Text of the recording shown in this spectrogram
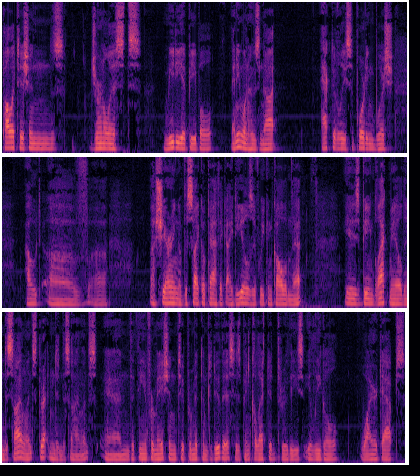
politicians, journalists, media people, anyone who's not actively supporting Bush out of uh, a sharing of the psychopathic ideals, if we can call them that, is being blackmailed into silence, threatened into silence, and that the information to permit them to do this has been collected through these illegal wiretaps,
